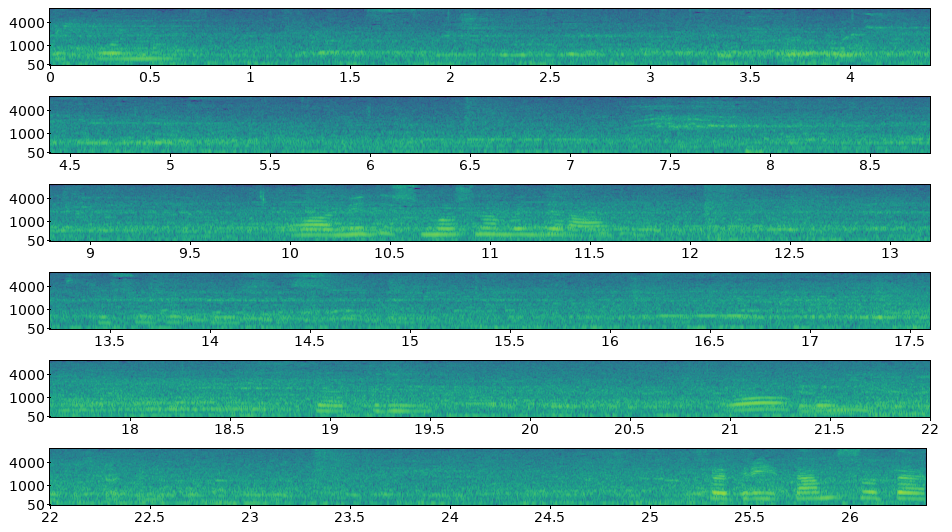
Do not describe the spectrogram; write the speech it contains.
Прикольно. О, видишь, можно выбирать. Все, что захочешь. Смотри. О, Ты умеешь даже опускать телефон. а то вы- смотри, там что-то...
